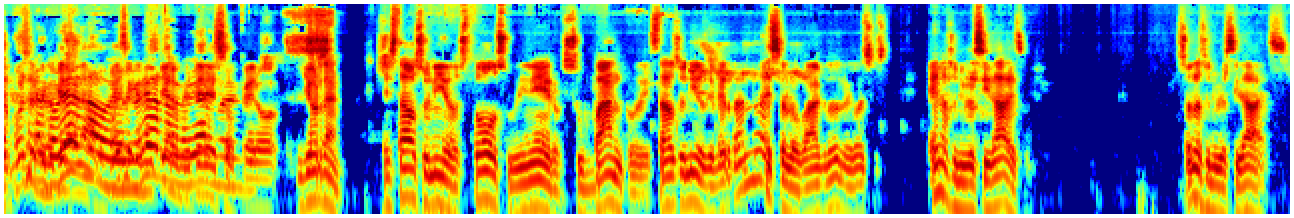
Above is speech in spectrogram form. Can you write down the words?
es el, gobierno, güey, el que no gobierno, quiero meter gobierno. eso, pero Jordan, Estados Unidos, todo su dinero, su banco de Estados Unidos, de verdad no es solo bancos, los negocios, es las universidades. güey. Son las universidades.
